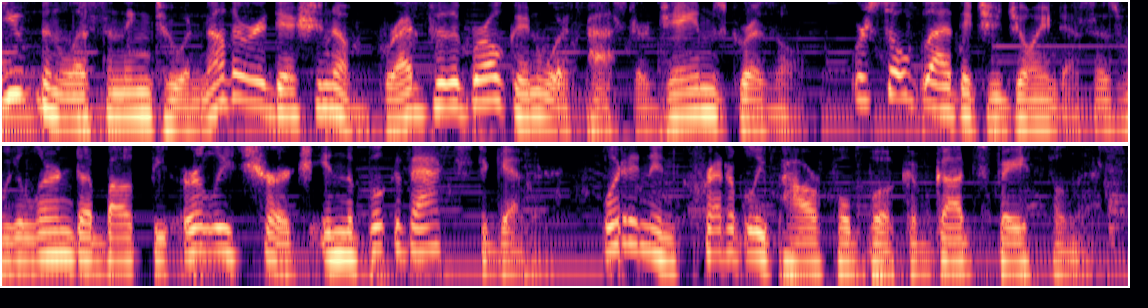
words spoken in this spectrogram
You've been listening to another edition of Bread for the Broken with Pastor James Grizzle. We're so glad that you joined us as we learned about the early church in the book of Acts together. What an incredibly powerful book of God's faithfulness.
